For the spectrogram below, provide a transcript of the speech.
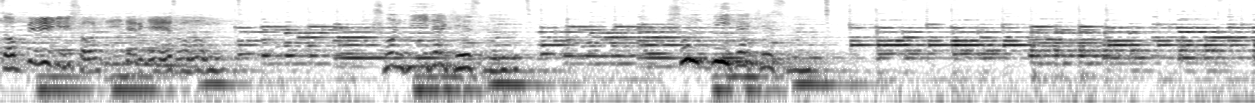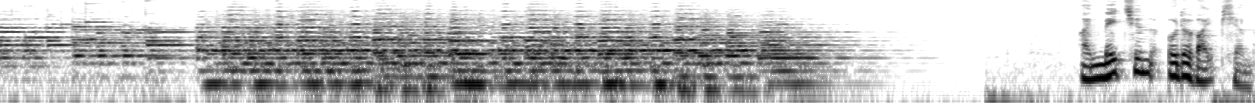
so bin ich schon wieder gesund. Schon wieder gesund, schon wieder gesund. Ein Mädchen oder Weibchen,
